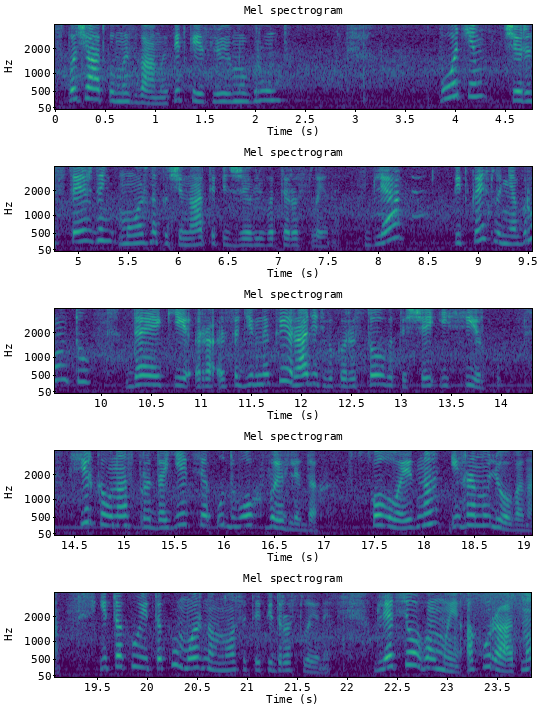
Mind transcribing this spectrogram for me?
спочатку ми з вами підкислюємо ґрунт, потім через тиждень можна починати підживлювати рослини. Для підкислення ґрунту деякі садівники радять використовувати ще і сірку. Сірка у нас продається у двох виглядах: колоїдна і гранульована. І таку, і таку можна вносити під рослини. Для цього ми акуратно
